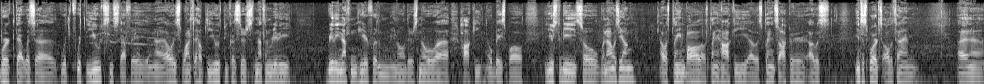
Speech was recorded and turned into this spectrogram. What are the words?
work that was uh, with with the youths and stuff. Eh? And I always wanted to help the youth because there's nothing really, really nothing here for them. You know, there's no uh, hockey, no baseball. It used to be so when I was young, I was playing ball, I was playing hockey, I was playing soccer, I was into sports all the time. And uh,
